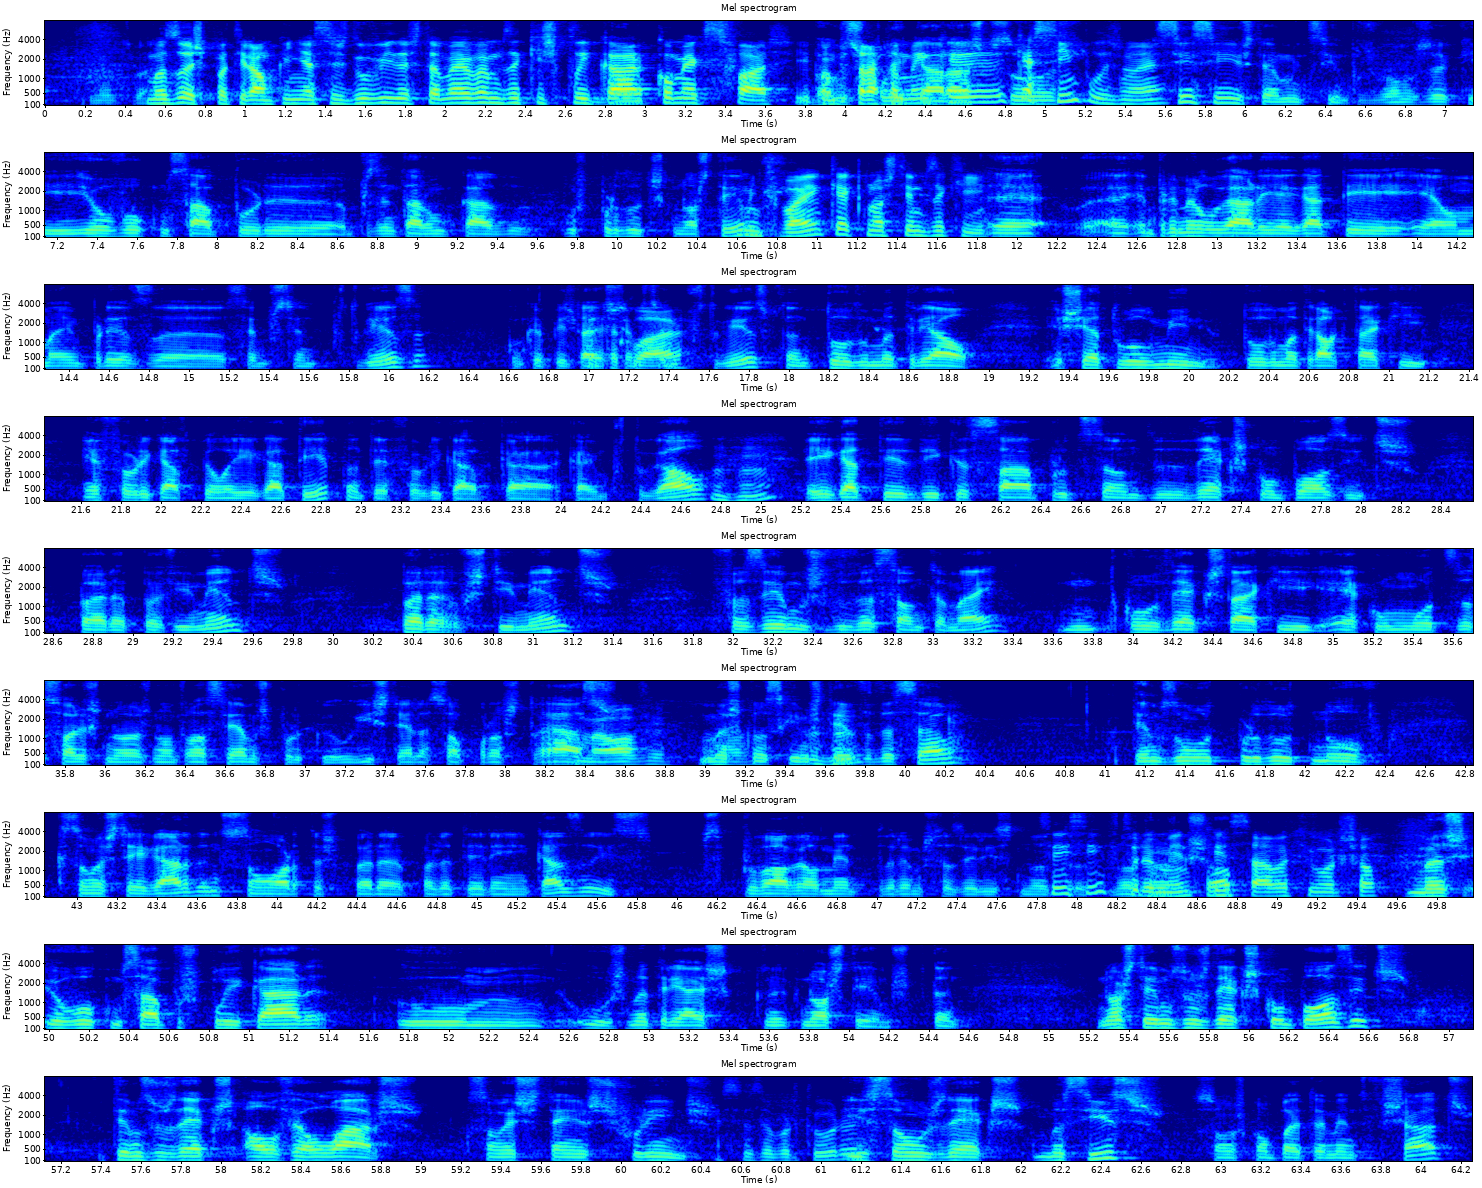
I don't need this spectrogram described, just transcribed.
Mas hoje, para tirar um bocadinho essas dúvidas, também vamos aqui explicar Vamos- como é que se faz. E para Vamos mostrar também explicar às que, que é pessoas- simples, não é? Sim, sim, isto é muito simples. Vamos aqui, eu vou começar por eh, apresentar um bocado os produtos que nós temos. Muito bem. O que é que nós temos aqui? Eh, em primeiro lugar, a IHT é uma empresa 100% portuguesa, com capitais 100% Espetacular. portugueses, portanto, todo o material, exceto o alumínio, todo o material que está aqui é fabricado pela IHT, portanto, é fabricado cá, cá em Portugal. Uhum. A IHT dedica-se à produção de decks compósitos para pavimentos, para revestimentos, fazemos vedação também. Com o deck que está aqui, é com outros acessórios que nós não trouxemos, porque isto era só para os terraços, Como é óbvio, como é mas conseguimos ter vedação. Temos um outro produto novo que são as tea gardens, são hortas para, para terem em casa. Isso provavelmente poderemos fazer isso no sim, sim, futuramente, quem sabe aqui um workshop. Mas eu vou começar por explicar o- os materiais que, que nós temos. Portanto, nós temos os decks compósitos, temos os decks alveolares, que são estes que têm estes furinhos, Essas aberturas. e são os decks maciços, são os completamente fechados.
